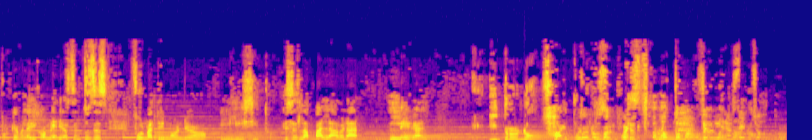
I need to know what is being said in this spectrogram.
Porque me la dijo a medias. Entonces fue un matrimonio ilícito. Esa es la palabra legal. Y tronó. Ay, pues por supuesto. No, tomamos hecho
